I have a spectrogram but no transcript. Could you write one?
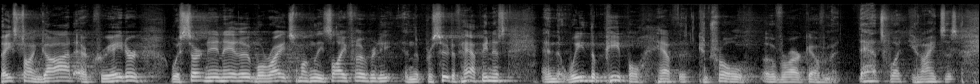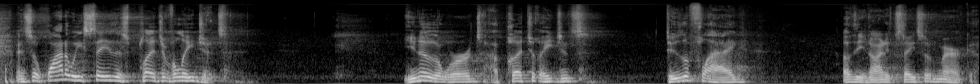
Based on God, a creator, with certain inalienable rights among these life, liberty, and the pursuit of happiness, and that we, the people, have the control over our government. That's what unites us. And so, why do we say this Pledge of Allegiance? You know the words I pledge allegiance to the flag of the United States of America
